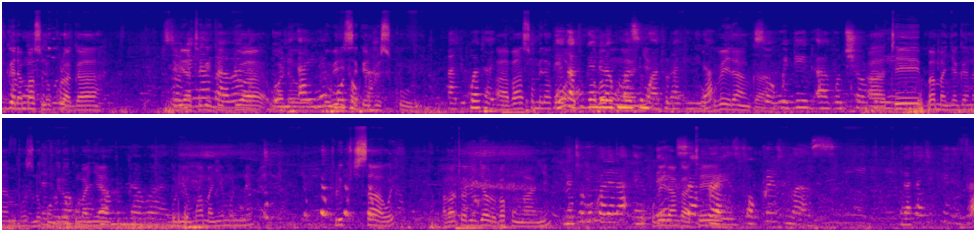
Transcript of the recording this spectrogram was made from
tugenda mu maaso n'okulaga ebyategekeddwa wano lubiri secondary school abaasomerako nga tugendera ku masimu atulagirira. okubeera nga so we did a good shopping. ate bamanyagana mpozi n'okwongera okumanya buli omu amanye munne. Tuli ku kisaawe abantu ab'enjawulo bakuŋŋaanye. Netumukolera Okubeera nga ate- nga takikkiriza.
